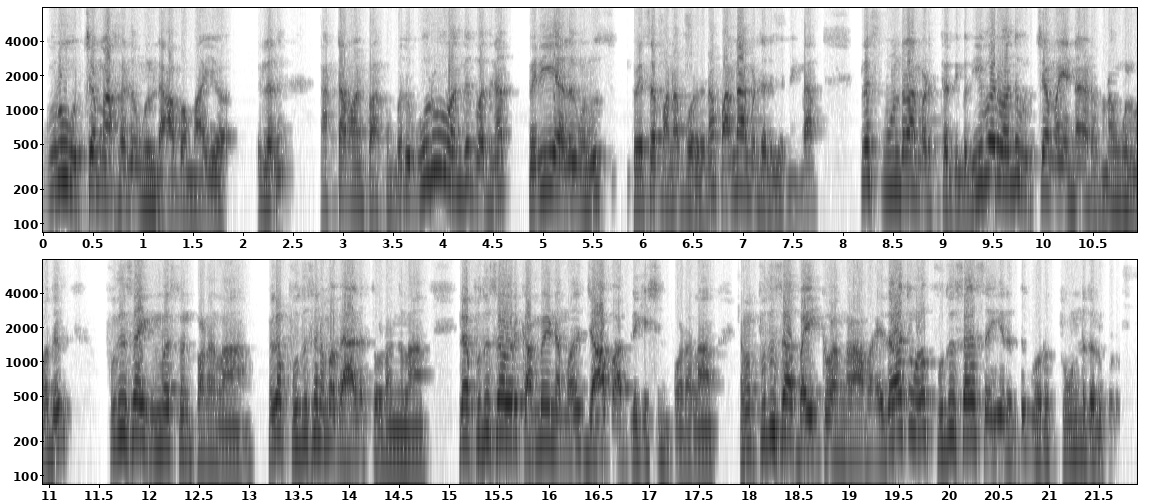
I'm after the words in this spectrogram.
குரு உச்சமாகிறது உங்களுக்கு லாபமாயோ இல்லது நட்டமான்னு பார்க்கும்போது குரு வந்து பாத்தீங்கன்னா பெரிய அளவு உங்களுக்கு பெருசா பண்ண போறதுன்னா பன்னெண்டாம் இடத்து அதிபதி இல்லைங்களா? பிளஸ் மூன்றாம் இடத்து அதிபதி. இவர் வந்து உச்சமாக என்ன நடக்கும்னா உங்களுக்கு வந்து புதுசா இன்வெஸ்ட்மெண்ட் பண்ணலாம். இல்ல புதுசா நம்ம வேலை தொடங்கலாம். இல்ல புதுசா ஒரு கம்பெனி நம்ம வந்து ஜாப் அப்ளிகேஷன் போடலாம். நம்ம புதுசா பைக் வாங்கலாம். ஏதாச்சும் உங்களை புதுசா செய்யறதுக்கு ஒரு தூண்டுதல் கொடுக்கும்.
